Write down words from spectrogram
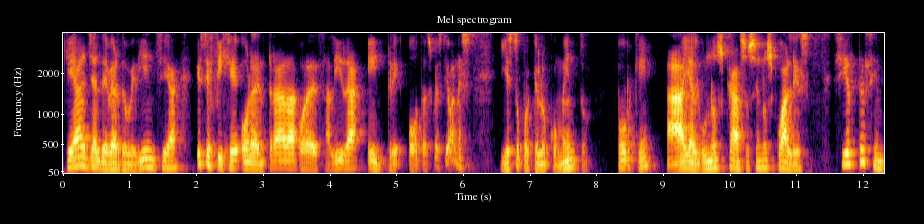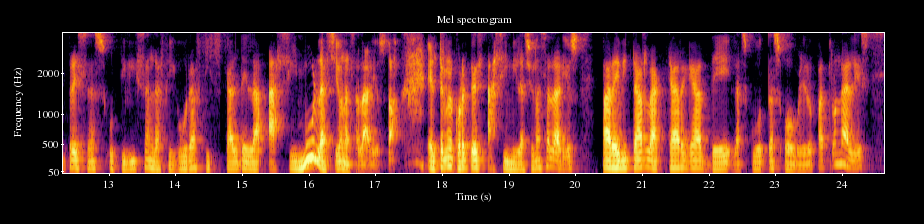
que haya el deber de obediencia, que se fije hora de entrada, hora de salida, entre otras cuestiones. Y esto porque lo comento, porque hay algunos casos en los cuales ciertas empresas utilizan la figura fiscal de la asimulación a salarios. el término correcto es asimilación a salarios para evitar la carga de las cuotas obrero-patronales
